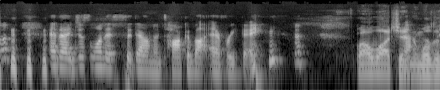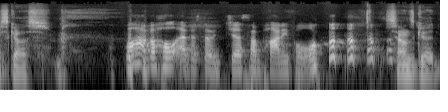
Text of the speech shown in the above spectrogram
and I just want to sit down and talk about everything. Well, I'll watch it and we'll discuss. we'll have a whole episode just on Pontypool. Sounds good.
